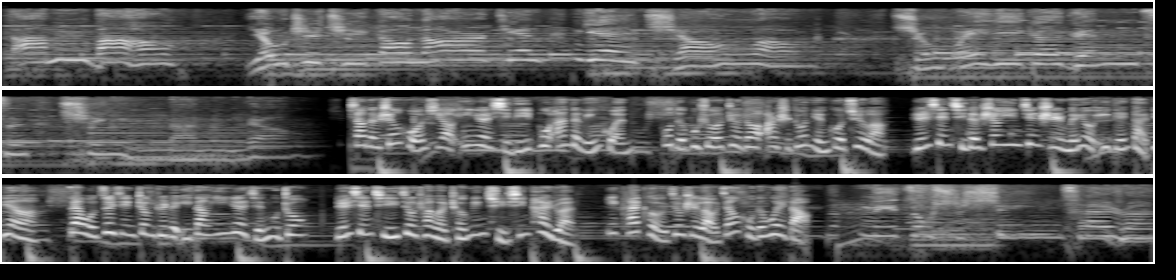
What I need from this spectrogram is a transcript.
担保，幼稚气高，哪儿天也骄傲，就为一个缘字情难了。笑的生活需要音乐洗涤不安的灵魂。不得不说，这都二十多年过去了，任贤齐的声音竟是没有一点改变啊！在我最近正追的一档音乐节目中，任贤齐就唱了成名曲《心太软》，一开口就是老江湖的味道。你总是心太软，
